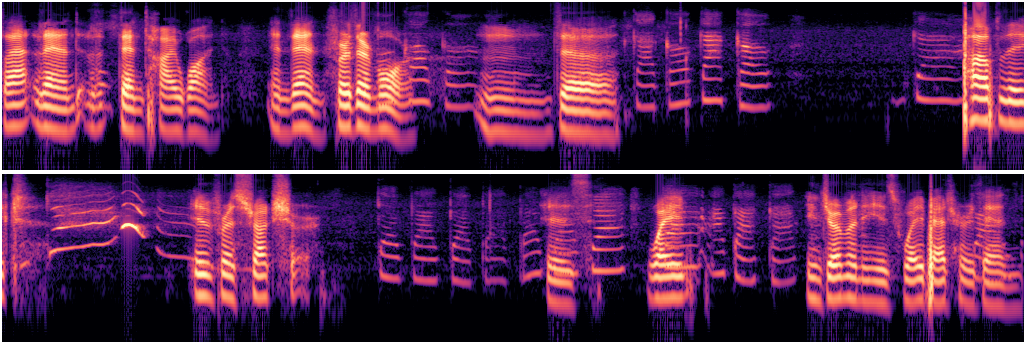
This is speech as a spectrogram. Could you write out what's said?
flat land than Taiwan. And then furthermore, mm, the public infrastructure is way in Germany is way better than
